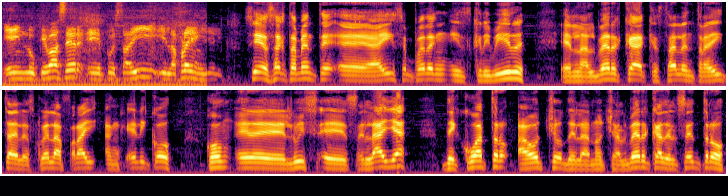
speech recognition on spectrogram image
en lo que va a ser eh, pues ahí en la Fray Angélica. Sí, exactamente, eh, ahí se pueden inscribir en la alberca que está en la entradita de la escuela Fray Angélico con Luis Zelaya de 4 a 8 de la noche. Alberca del Centro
